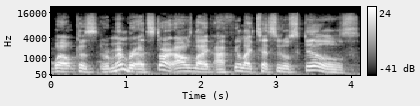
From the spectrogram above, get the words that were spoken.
Well, because remember at start, I was like, I feel like Tetsudo's skills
